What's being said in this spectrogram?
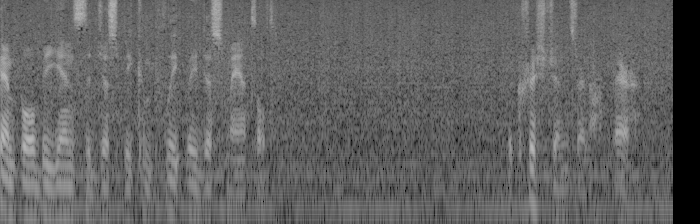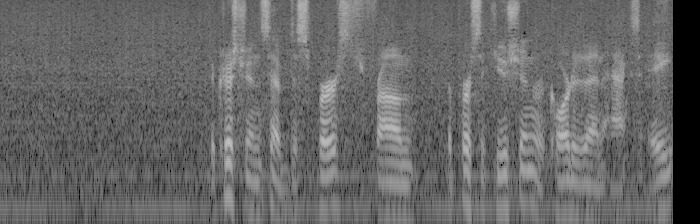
temple begins to just be completely dismantled. The Christians are not there. The Christians have dispersed from the persecution recorded in Acts 8.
